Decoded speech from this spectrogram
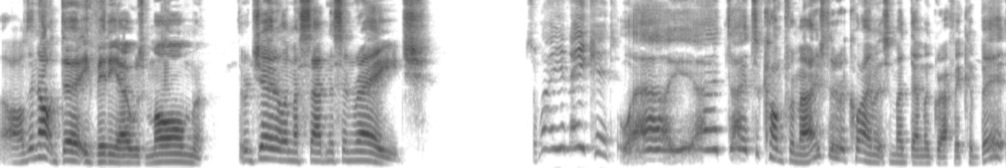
Oh, they're not dirty videos, Mum. They're a journal of my sadness and rage. So why are you naked? Well, yeah, I, I had to compromise the requirements of my demographic a bit.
